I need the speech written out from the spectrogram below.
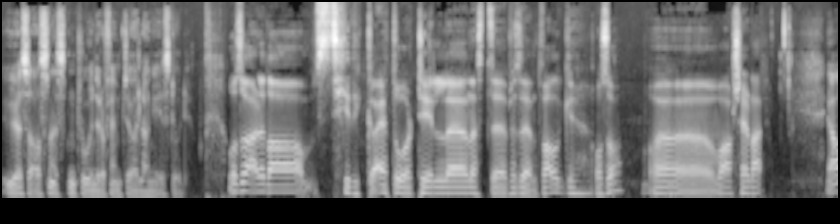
USAs nesten 250 år lange historie. Og så er det da ca. et år til eh, neste presidentvalg også. Eh, hva skjer der? Ja,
